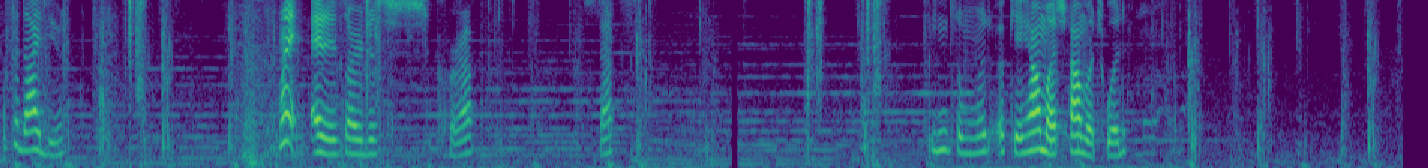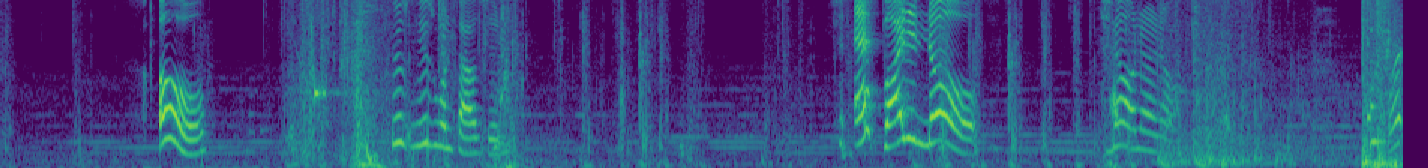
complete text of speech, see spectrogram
What did I do? My edits are just crap. Stats. You need some wood? Okay, how much? How much wood? Here's, here's 1,000. F Biden, no! No, no, no. What?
